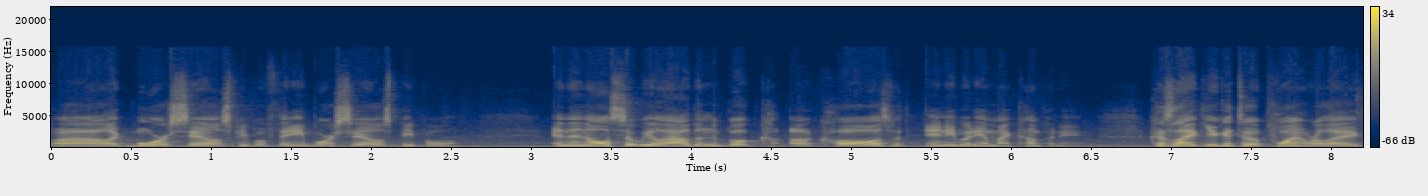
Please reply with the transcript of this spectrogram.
uh, like more salespeople if they need more salespeople. And then also we allow them to book uh, calls with anybody in my company. Because like you get to a point where like,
